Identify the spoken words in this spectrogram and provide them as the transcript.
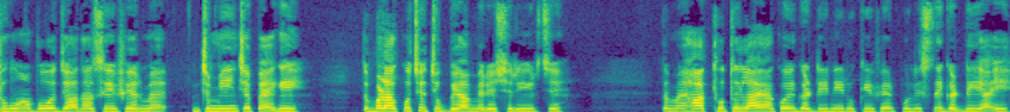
ਧੂਆਂ ਬਹੁਤ ਜ਼ਿਆਦਾ ਸੀ ਫਿਰ ਮੈਂ ਜ਼ਮੀਨ 'ਚ ਪੈ ਗਈ ਤੇ ਬੜਾ ਕੁਝ ਚੁੱਭਿਆ ਮੇਰੇ ਸਰੀਰ 'ਚ। ਤੇ ਮੈਂ ਹੱਥ ਹੁੱਥ ਲਾਇਆ ਕੋਈ ਗੱਡੀ ਨਹੀਂ ਰੁਕੀ ਫਿਰ ਪੁਲਿਸ ਦੀ ਗੱਡੀ ਆਈ।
